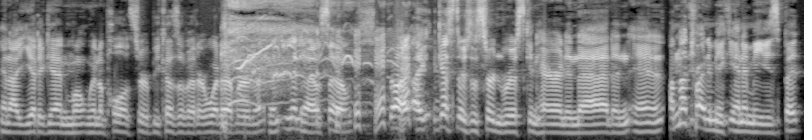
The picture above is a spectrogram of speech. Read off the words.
and I yet again won't win a Pulitzer because of it or whatever. and, you know, so, so I, I guess there's a certain risk inherent in that. And, and I'm not trying to make enemies, but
